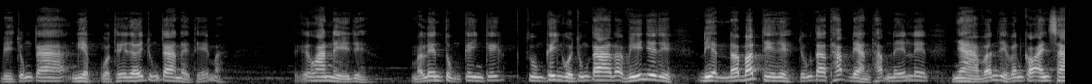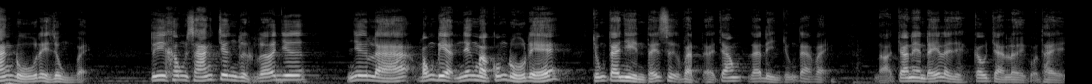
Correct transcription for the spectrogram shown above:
vì chúng ta nghiệp của thế giới chúng ta này thế mà. Thì cái hoan hỷ gì? Mà lên tụng kinh, cái tụng kinh của chúng ta đã ví như gì? Điện đã mất thì gì? Chúng ta thắp đèn, thắp nến lên. Nhà vẫn thì vẫn có ánh sáng đủ để dùng vậy. Tuy không sáng trưng rực rỡ như như là bóng điện, nhưng mà cũng đủ để chúng ta nhìn thấy sự vật ở trong gia đình chúng ta vậy. Đó, cho nên đấy là gì? Câu trả lời của thầy.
